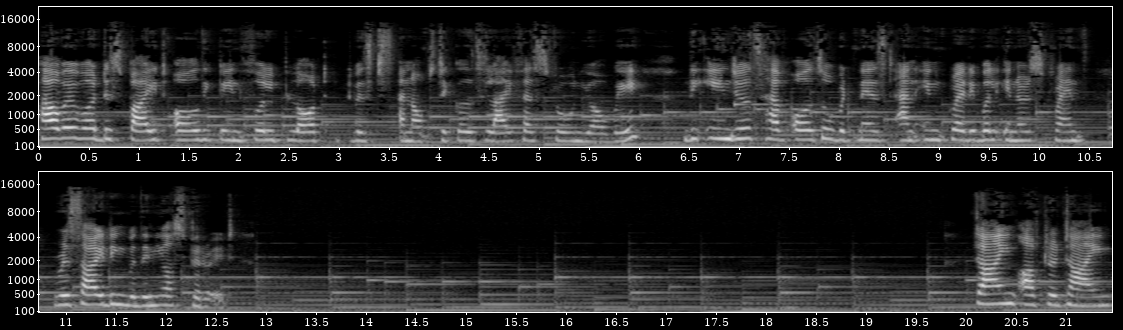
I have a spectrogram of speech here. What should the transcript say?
However, despite all the painful plot twists and obstacles life has thrown your way, the angels have also witnessed an incredible inner strength residing within your spirit Time after time,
